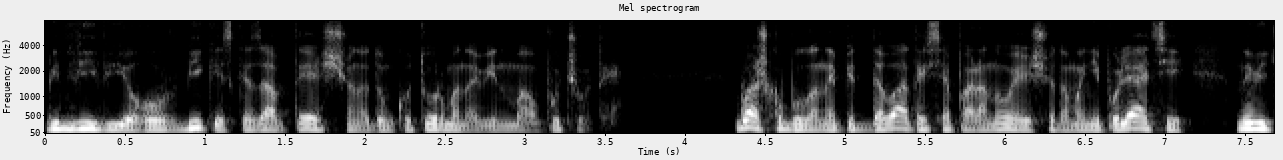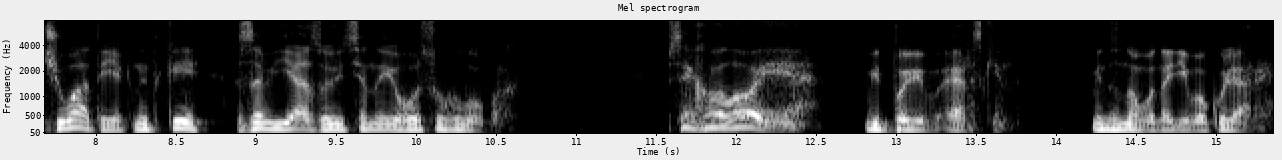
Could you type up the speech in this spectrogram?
відвів його вбік і сказав те, що, на думку Турмана, він мав почути. Важко було не піддаватися параної щодо маніпуляцій, не відчувати, як нитки зав'язуються на його суглобах. Психологія, відповів Ерскін. Він знову надів окуляри.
